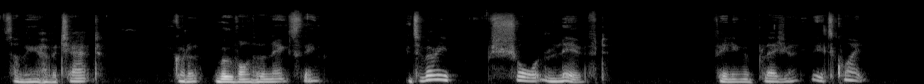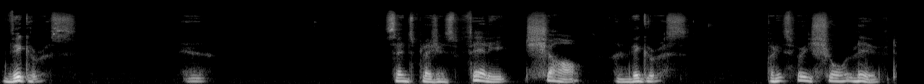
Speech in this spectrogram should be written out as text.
something, have a chat. You've got to move on to the next thing. It's a very short lived feeling of pleasure. It's quite vigorous. Yeah. Sense pleasure is fairly sharp and vigorous, but it's very short lived.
